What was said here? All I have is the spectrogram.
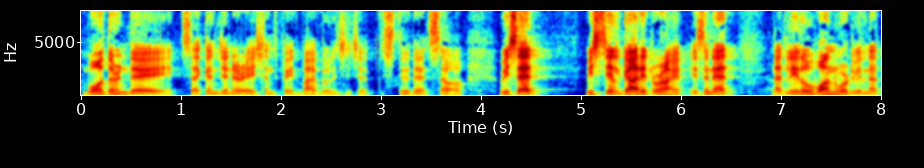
modern day second generation Faith Bible Institute students. So we said we still got it right, isn't it? That little one word will not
